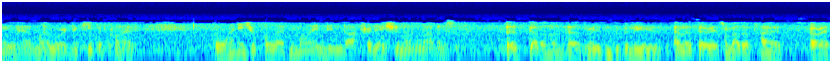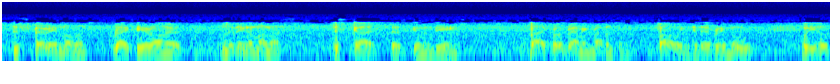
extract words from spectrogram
You have my word to keep it quiet. Why did you pull that mind indoctrination on Robinson? This government has reason to believe emissaries from other planets are at this very moment right here on Earth, living among us, disguised as human beings. By programming Robinson, following his every move, we hope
